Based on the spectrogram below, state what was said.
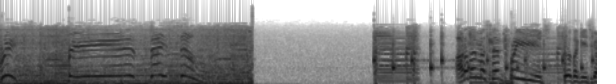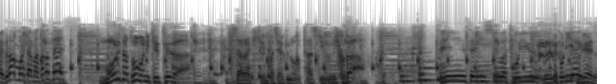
ブリーチ B ステーション改めましてブリーチ。黒崎一護役の森田正和です。森田東馬に決定だザラキケンパチ役の立木文彦だ。先々週はというとりあえず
